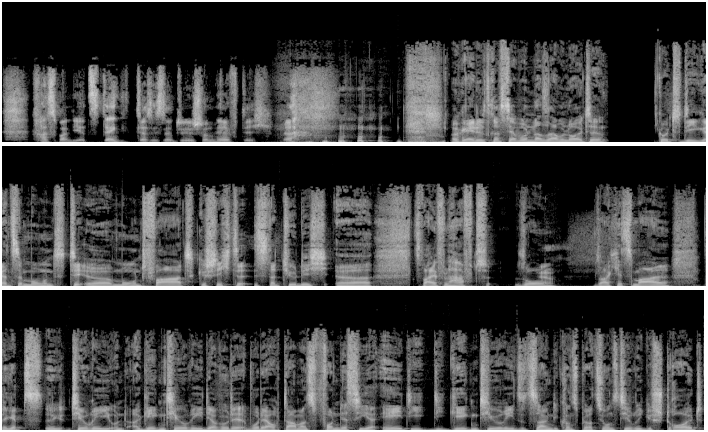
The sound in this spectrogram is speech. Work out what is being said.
was man jetzt denkt, das ist natürlich schon heftig. Ja. okay, du triffst ja wundersame Leute. Gut, die ganze Mond, äh, Mondfahrt-Geschichte ist natürlich äh, zweifelhaft. So. Ja sag ich jetzt mal. Da gibt's äh, Theorie und Gegentheorie. Da wurde, wurde auch damals von der CIA die, die Gegentheorie, sozusagen die Konspirationstheorie gestreut,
